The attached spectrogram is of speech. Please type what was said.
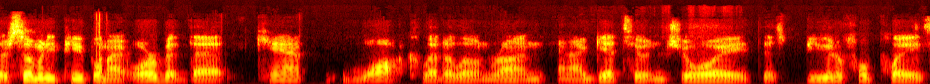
There's so many people in my orbit that can't walk, let alone run, and I get to enjoy this beautiful place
